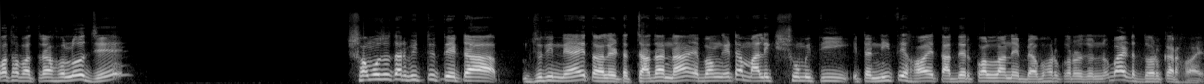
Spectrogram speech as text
কথাবার্তা হলো যে, সমঝোতার ভিত্তিতে এটা যদি নেয় তাহলে এটা চাঁদা না এবং এটা মালিক সমিতি এটা নিতে হয়, তাদের কল্যাণে ব্যবহার করার জন্য বা এটা দরকার হয়।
